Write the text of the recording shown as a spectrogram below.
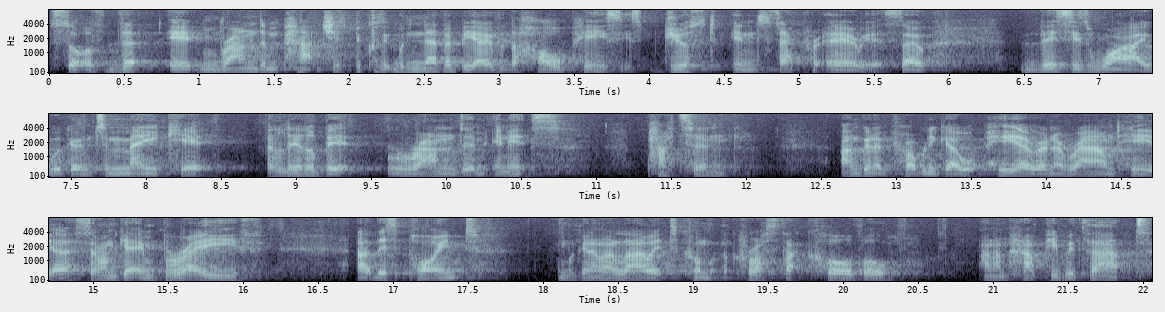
sort of the, in random patches because it would never be over the whole piece. It's just in separate areas. So this is why we're going to make it a little bit random in its pattern. I'm going to probably go up here and around here. So I'm getting brave at this point. We're going to allow it to come across that corbel. And I'm happy with that.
